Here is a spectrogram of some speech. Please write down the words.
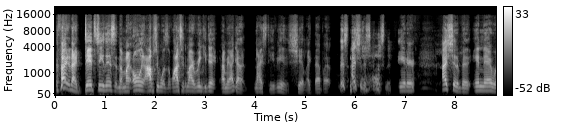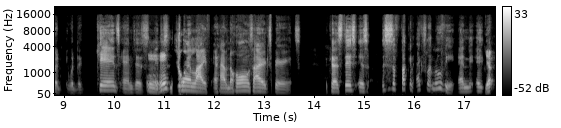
the fact that I did see this and then my only option was to watch it in my rinky dink. I mean, I got a nice TV and shit like that, but this I should have seen this in the theater. I should have been in there with with the kids and just, and just mm-hmm. enjoying life and having the whole entire experience because this is this is a fucking excellent movie and it, Yep.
